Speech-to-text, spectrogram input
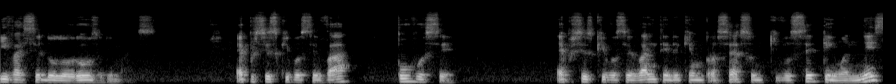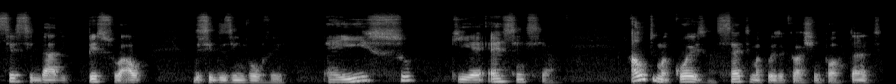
e vai ser doloroso demais. É preciso que você vá por você. É preciso que você vá entender que é um processo em que você tem uma necessidade pessoal de se desenvolver. É isso que é essencial. A última coisa, a sétima coisa que eu acho importante,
